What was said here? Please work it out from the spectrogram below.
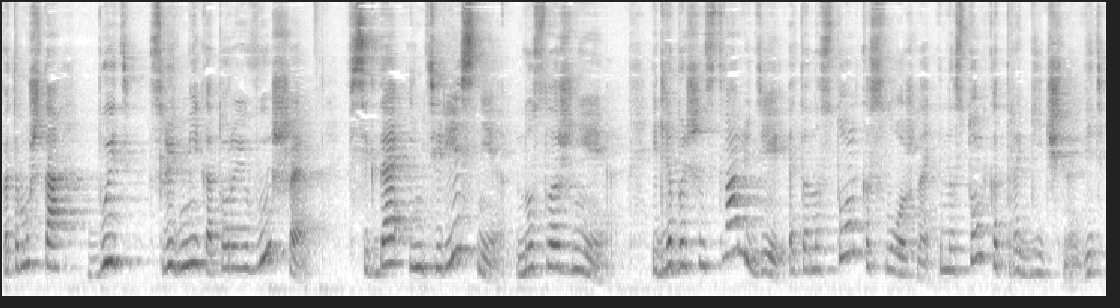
Потому что быть с людьми, которые выше, всегда интереснее, но сложнее. И для большинства людей это настолько сложно и настолько трагично, ведь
